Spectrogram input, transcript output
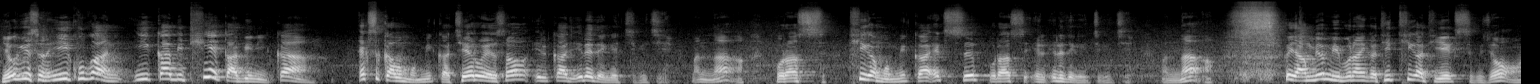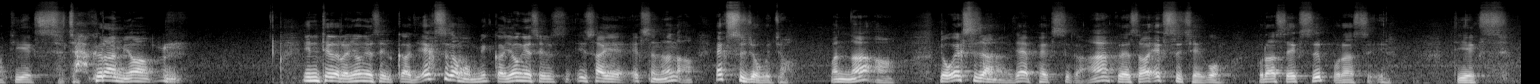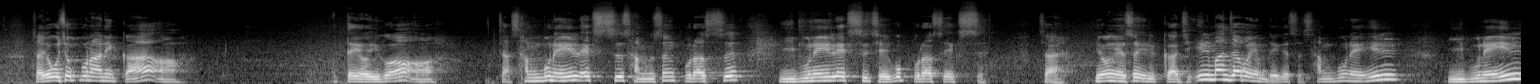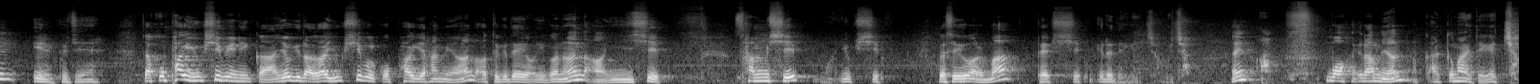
여기서는 이 구간 이 값이 t의 값이니까 x 값은 뭡니까? 제로에서 1까지 이래 되겠지, 그지? 맞나? 어, 플러스 t가 뭡니까? x 플러스 1 이래 되겠지, 그지? 맞나? 어. 그 양변 미분하니까 dt가 dx 그죠? 어, dx. 자, 그러면 인테그랄 0에서 1까지 x가 뭡니까? 0에서 1, 사이에 x는 어, x죠, 그죠? 맞나? 어. 요 x잖아, 그죠? fx가. 그래서 x제곱 플러스 x 플러스 1 dx. 자, 요거 적분하니까 어, 어때요? 이거 어, 자, 3분의 1 x 3승 플러스 2분의 1 x 제곱 플러스 x. 자, 0에서 1까지 1만 잡아면 되겠어. 3분의 1, 2분의 1, 1. 그지? 자, 곱하기 60이니까 여기다가 60을 곱하기 하면 어떻게 돼요? 이거는 어, 20, 30, 60. 그래서 이거 얼마? 110. 이래 되겠죠. 그죠? 네? 어, 뭐, 이러면 깔끔하게 되겠죠.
